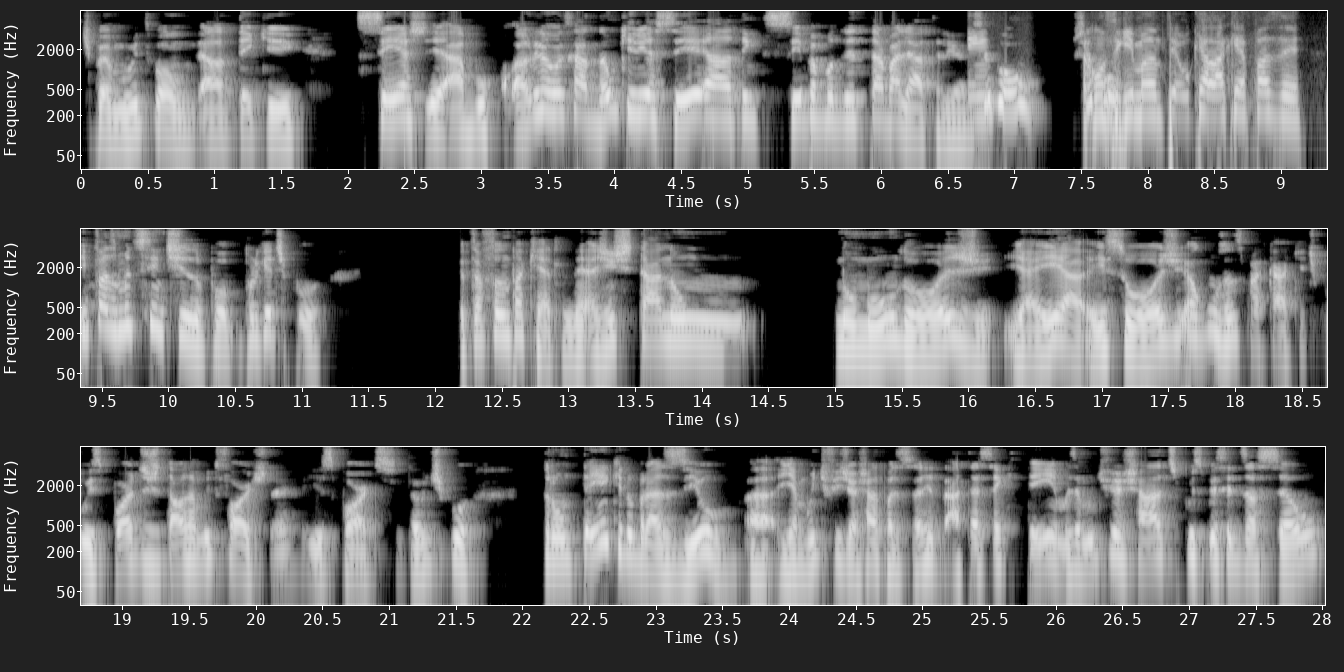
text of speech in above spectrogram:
Tipo, é muito bom. Ela tem que ser. A, a, única coisa que ela não queria ser, ela tem que ser pra poder trabalhar, tá ligado? Sim. Isso é bom. Pra conseguir manter o que ela quer fazer. E faz muito sentido, pô. Porque, tipo. Eu tava falando pra Kathleen, né? A gente tá num. No mundo hoje, e aí isso hoje, alguns anos pra cá, que tipo, o esporte digital tá muito forte, né? E esportes. Então, tipo, tu não tem aqui no Brasil, uh, e é muito difícil de achar, pode ser, até ser que tenha, mas é muito difícil de achar, tipo, especialização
